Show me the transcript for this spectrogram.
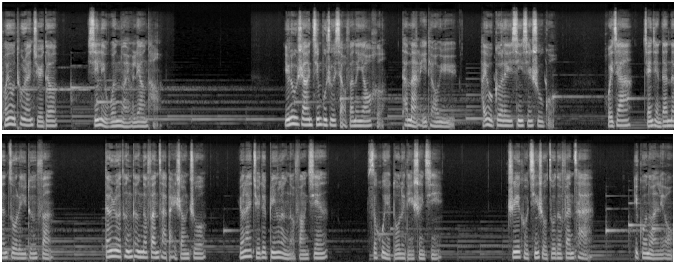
朋友突然觉得心里温暖又亮堂。一路上经不住小贩的吆喝，他买了一条鱼，还有各类新鲜蔬果，回家简简单单做了一顿饭。当热腾腾的饭菜摆上桌，原来觉得冰冷的房间，似乎也多了点生机。吃一口亲手做的饭菜，一股暖流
